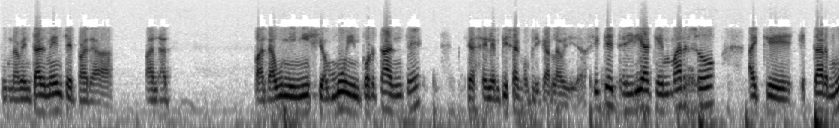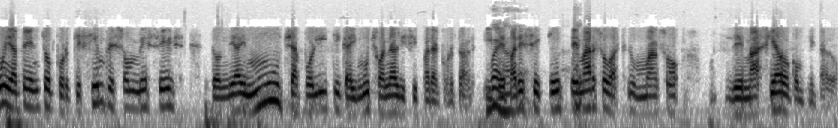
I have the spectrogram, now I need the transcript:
fundamentalmente para, para, para un inicio muy importante, que se le empieza a complicar la vida. Así que te diría que en marzo hay que estar muy atento porque siempre son meses donde hay mucha política y mucho análisis para cortar. Y Bueno, me parece que este eh, marzo va a ser un marzo demasiado complicado.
